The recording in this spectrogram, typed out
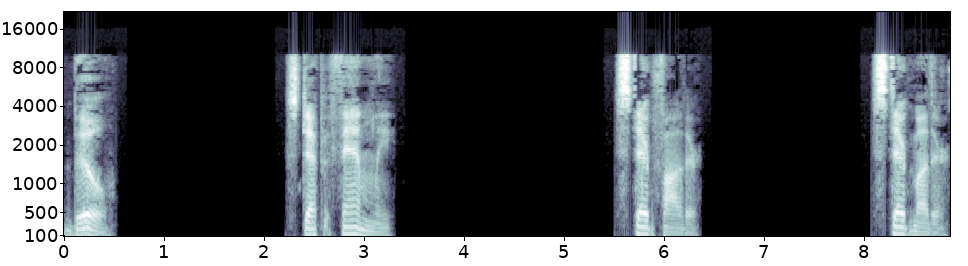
Bill, step family, stepfather, stepmother,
